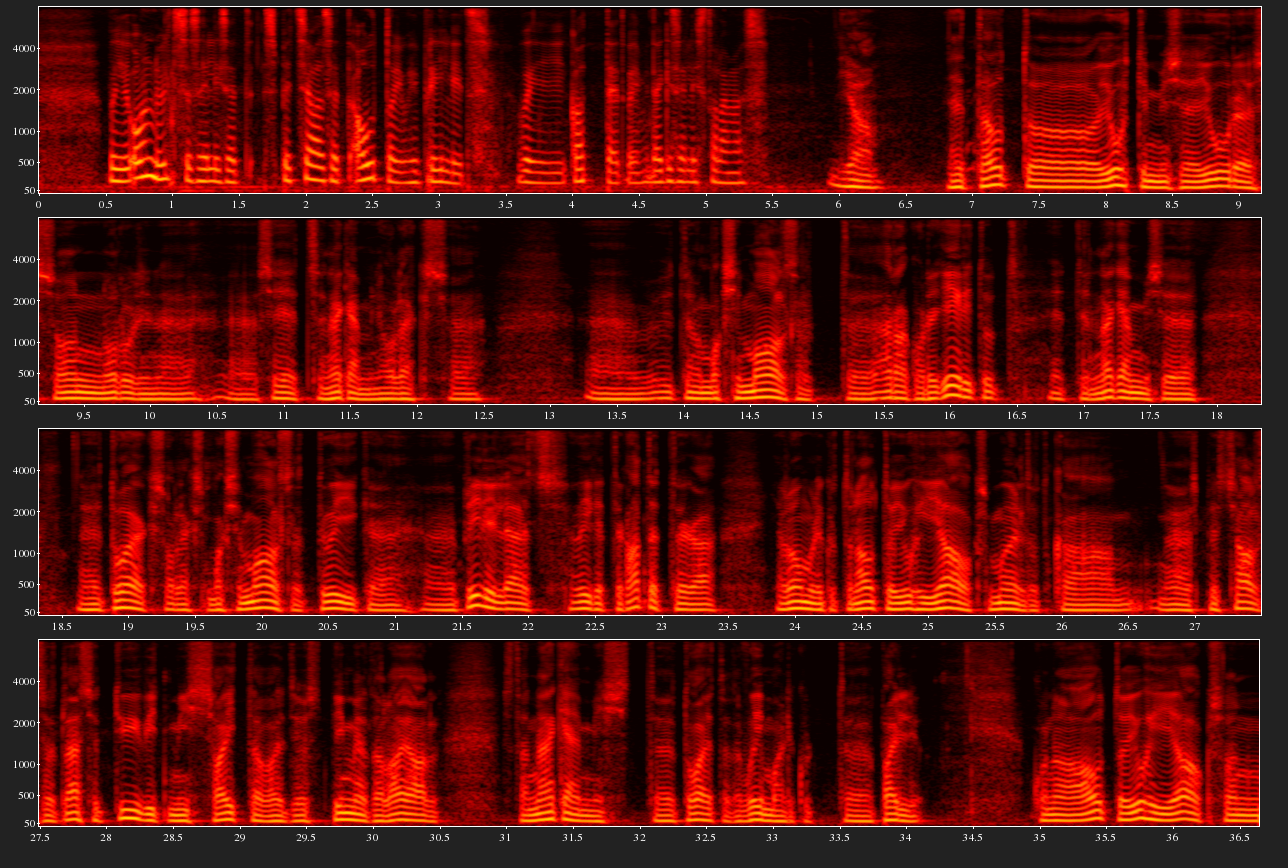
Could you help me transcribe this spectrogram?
või on üldse sellised spetsiaalsed autojuhi prillid või katted või midagi sellist olemas? jaa et auto juhtimise juures on oluline äh, see, et see nägemine oleks äh, äh, ütleme, maksimaalselt ära korrigeeritud, et teil nägemise toeks oleks maksimaalselt õige prillilääts õigete katetega ja loomulikult on autojuhi jaoks mõeldud ka spetsiaalsed läätsed tüübid, mis aitavad just pimedal ajal seda nägemist toetada võimalikult palju kuna autojuhi jaoks on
